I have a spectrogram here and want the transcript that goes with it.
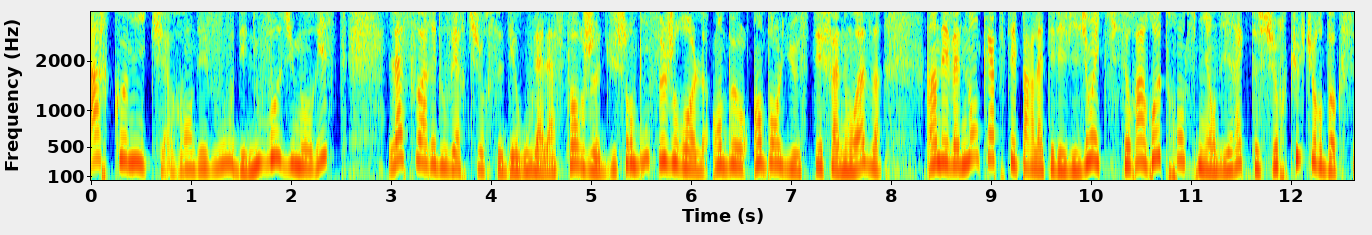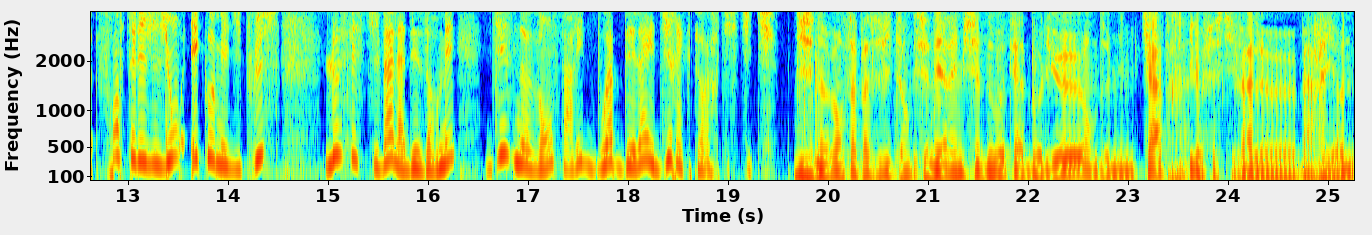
Art Comique. Rendez-vous des nouveaux humoristes. La soirée d'ouverture se déroule à la Forge du Chambon-Feugerolles en, en, banlieue stéphanoise. Un événement capté par la télévision et qui sera retransmis en direct sur Culture Box, France Télévisions et Comédie Plus. Le festival a désormais 19 ans. Farid Bouabdella est directeur artistique. 19 ans, ça passe vite. Hein. C'est né à l'amitié de Nouveau Théâtre Beaulieu en 2004. Et le festival euh, bah, rayonne,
